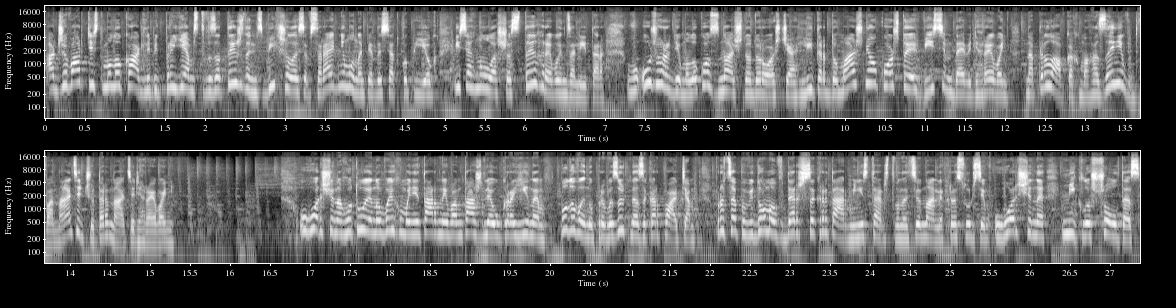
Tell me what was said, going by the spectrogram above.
адже вартість молока для підприємств за тиждень збільшилася в середньому на 50 копійок і сягнула 6 гривень за літр. В Ужгороді молоко значно дорожче. Літр домашнього коштує 8-9 гривень. На прилавках магазинів 12-14 гривень. Угорщина готує новий гуманітарний вантаж для України. Половину привезуть на Закарпаття. Про це повідомив держсекретар Міністерства національних ресурсів Угорщини Мікло Шолтес.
